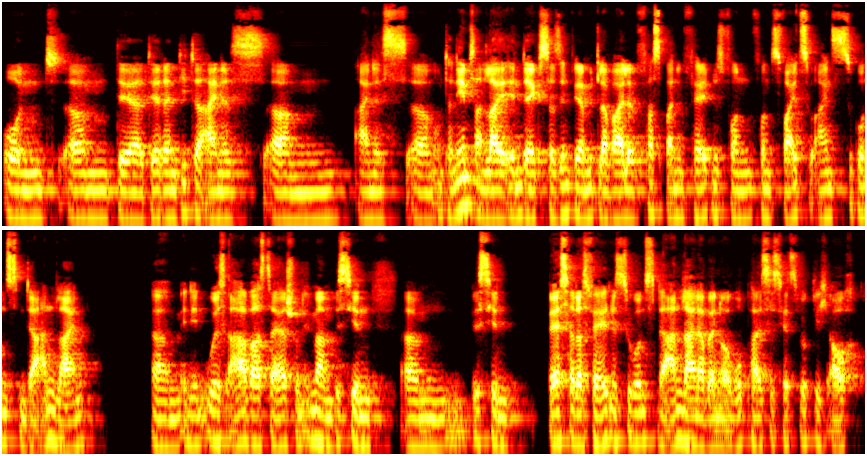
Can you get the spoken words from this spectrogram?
und ähm, der, der Rendite eines, ähm, eines ähm, Unternehmensanleiheindex. Da sind wir ja mittlerweile fast bei einem Verhältnis von, von zwei zu eins zugunsten der Anleihen. Ähm, in den USA war es daher schon immer ein bisschen, ähm, bisschen besser, das Verhältnis zugunsten der Anleihen, aber in Europa ist es jetzt wirklich auch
